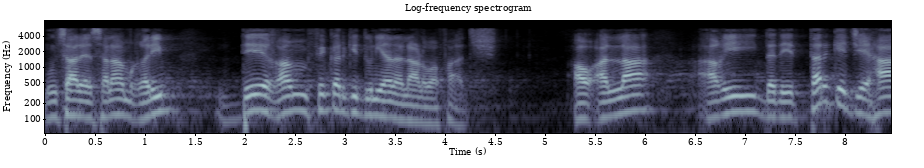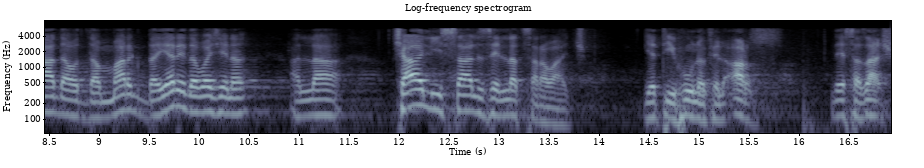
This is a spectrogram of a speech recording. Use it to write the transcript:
موسی علی السلام غریب دی غم فکر کی دنیا نه لاړ وفات شي او الله اغي د دې ترک جهاد او د مرگ د یره د وجنه الله 40 سال ذلت سره واج یتیهون فی الارض د سزاش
